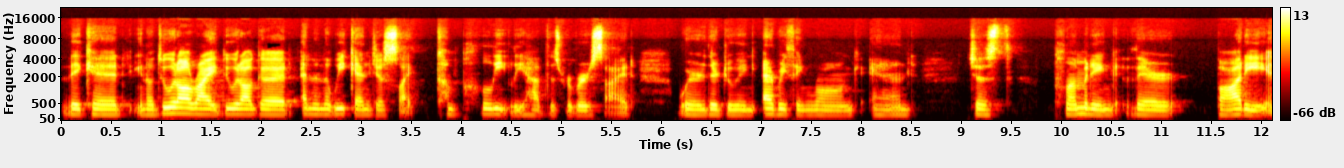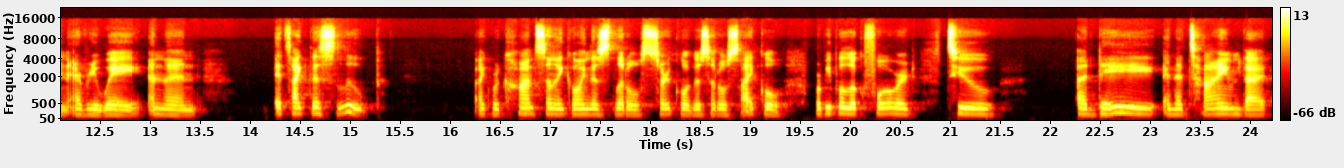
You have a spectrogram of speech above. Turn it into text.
they could you know do it all right do it all good and then the weekend just like completely have this reverse side where they're doing everything wrong and just plummeting their body in every way. And then it's like this loop. Like we're constantly going this little circle, this little cycle where people look forward to a day and a time that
